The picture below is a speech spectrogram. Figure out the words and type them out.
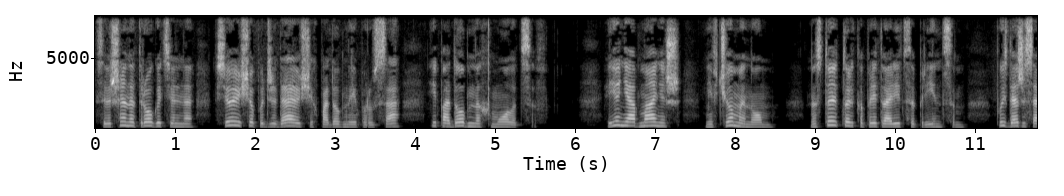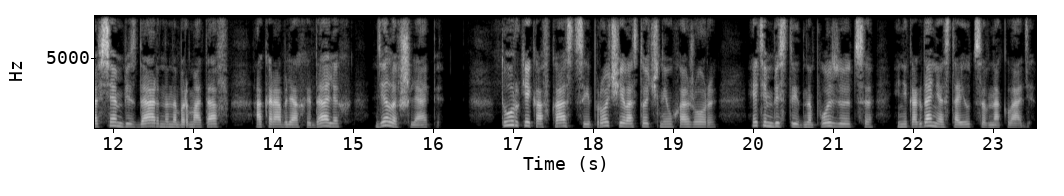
совершенно трогательно, все еще поджидающих подобные паруса и подобных молодцев. Ее не обманешь ни в чем ином, но стоит только притвориться принцем, пусть даже совсем бездарно набормотав о кораблях и далях, дело в шляпе. Турки, кавказцы и прочие восточные ухажеры этим бесстыдно пользуются и никогда не остаются в накладе.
